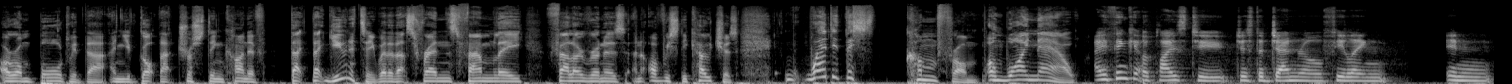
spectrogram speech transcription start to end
are on board with that. And you've got that trusting kind of that, that unity, whether that's friends, family, fellow runners, and obviously coaches. Where did this come from and why now? I think it applies to just a general feeling in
